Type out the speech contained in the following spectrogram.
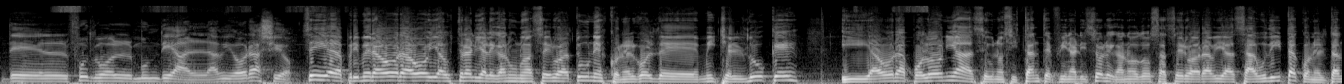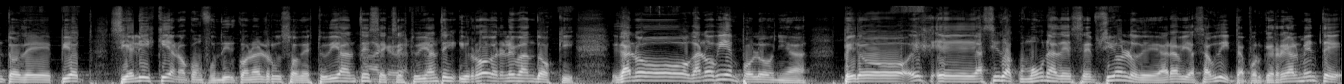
del fútbol mundial, amigo Horacio. Sí, a primera hora hoy Australia le ganó 1 a 0 a Túnez con el gol de Michel Duque. Y ahora Polonia hace unos instantes finalizó, le ganó 2 a 0 a Arabia Saudita con el tanto de Piotr Zielinski, a no confundir con el ruso de estudiantes, ex estudiantes, y Robert Lewandowski. Ganó, ganó bien Polonia, pero es, eh, ha sido como una decepción lo de Arabia Saudita, porque realmente,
